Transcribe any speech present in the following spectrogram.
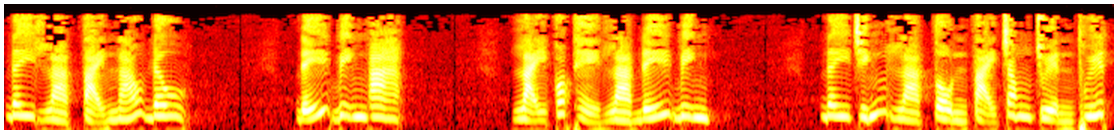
đây là tại náo đâu. đế binh a, lại có thể là đế binh. đây chính là tồn tại trong truyền thuyết.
